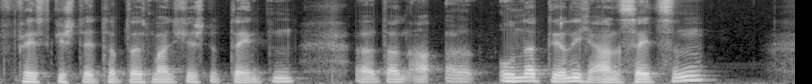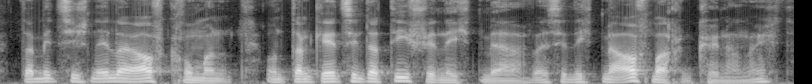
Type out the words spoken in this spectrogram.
festgestellt habe, dass manche Studenten äh, dann äh, unnatürlich ansetzen, damit sie schneller raufkommen. Und dann geht es in der Tiefe nicht mehr, weil sie nicht mehr aufmachen können. Nicht?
